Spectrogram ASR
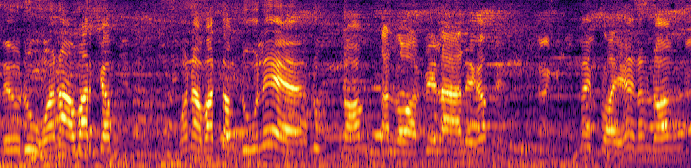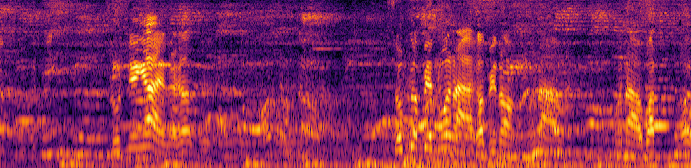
เดี๋ยวดูหัวหน้าวัดครับหัวหน้าวัดต้องดูแลลูกน้องตลอดเวลาเลยครับเนี่ยไม่ปล่อยให้น้องๆหลุดง่าย ๆ นะครับ สมกับเป็นหัวหน้าครับพี่น้องหัวหน้า หัวหน้าวัดเรา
